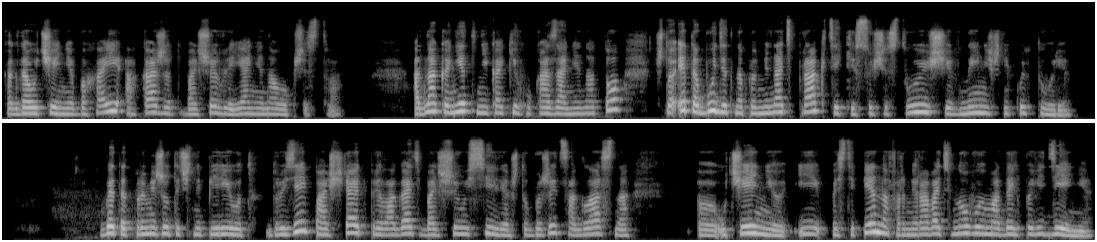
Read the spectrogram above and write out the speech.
когда учение Бахаи окажет большое влияние на общество. Однако нет никаких указаний на то, что это будет напоминать практики, существующие в нынешней культуре – в этот промежуточный период друзей поощряют прилагать большие усилия, чтобы жить согласно э, учению и постепенно формировать новую модель поведения,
